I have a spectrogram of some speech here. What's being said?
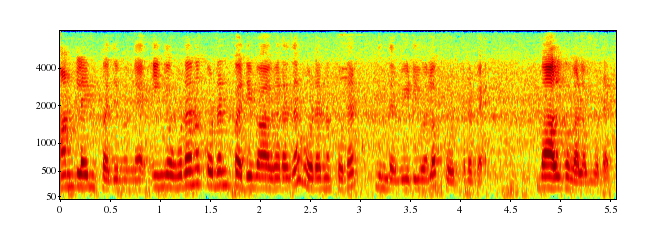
ஆன்லைன் பதிவுங்க. இங்கே உடனுக்குடன் பதிவாகிறத உடனுக்குடன் இந்த வீடியோவில் போட்டுருவேன். வாழ்க வளமுடன்.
